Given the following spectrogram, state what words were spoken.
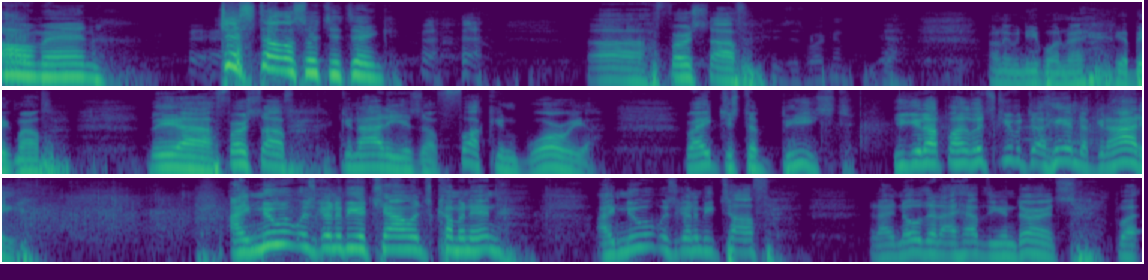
Oh man, just tell us what you think. Uh, first off, is this working? Yeah. I don't even need one, man. You got a big mouth. The uh, first off, Gennady is a fucking warrior, right? Just a beast. You get up on. Let's give it a hand to Gennady. I knew it was going to be a challenge coming in. I knew it was going to be tough, and I know that I have the endurance. But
